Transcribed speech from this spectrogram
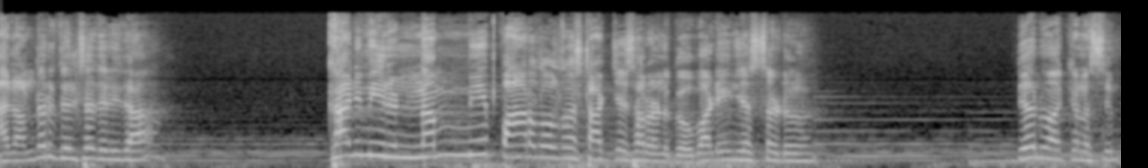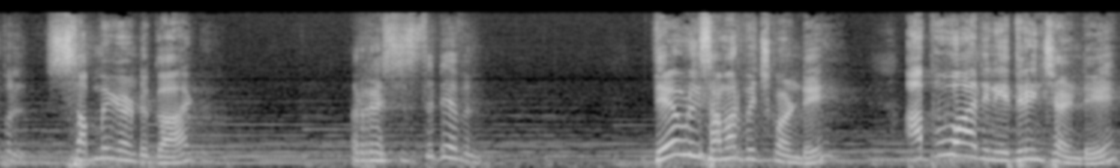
అది అందరికీ తెలుసా తెలీదా? కానీ మీరు నమ్మి పారదోలతో స్టార్ట్ చేశారనుకో వాడు ఏం చేస్తాడు? దేవుని వాక్యంలో simple submit unto God resist devil దేవుడికి సమర్పించుకోండి అపవాదిని ఎదిరించండి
